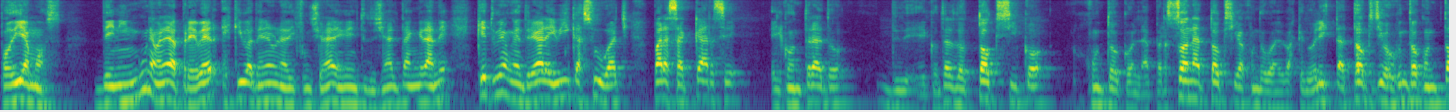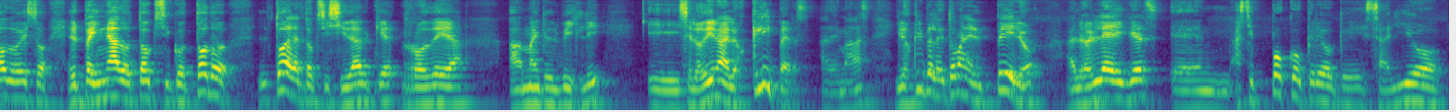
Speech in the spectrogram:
podíamos de ninguna manera prever es que iba a tener una disfuncionalidad a nivel institucional tan grande que tuvieron que entregar a Ivica Subach para sacarse el contrato, el contrato tóxico junto con la persona tóxica, junto con el basquetbolista tóxico, junto con todo eso, el peinado tóxico, todo, toda la toxicidad que rodea a Michael Beasley. Y se lo dieron a los Clippers, además. Y los Clippers le toman el pelo a los Lakers. En- hace poco creo que salió.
